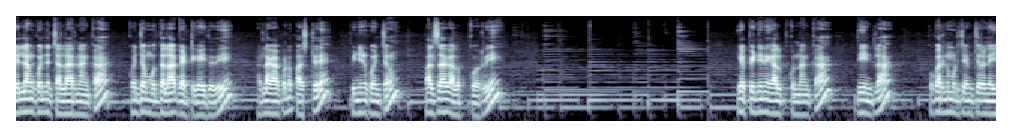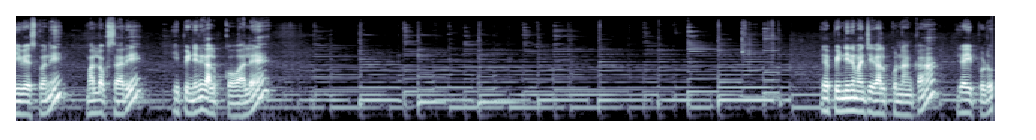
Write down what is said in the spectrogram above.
బెల్లం కొంచెం చల్లారినాక కొంచెం ముద్దలా గట్టిగా అవుతుంది. అట్లా కాకుండా ఫస్టే పిండిని కొంచెం పలసగా కలుపుకోర్రి. ఇక పిండిని కలుపుకున్నాక దీంట్లో ఒక రెండు మూడు చెంచాల నెయ్యి వేసుకొని మళ్ళీ ఒకసారి ఈ పిండిని కలుపుకోవాలి. ఇక పిండిని మంచిగా కలుపుకున్నాక ఇక ఇప్పుడు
